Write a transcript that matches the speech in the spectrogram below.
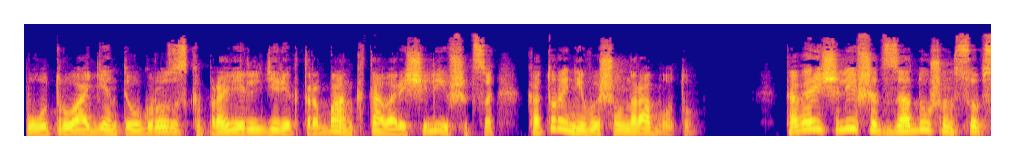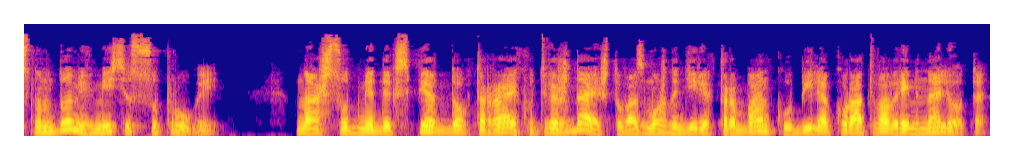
Поутру агенты угрозыска проверили директора банка, товарища Лившица, который не вышел на работу. Товарищ Лившиц задушен в собственном доме вместе с супругой. Наш судмедэксперт доктор Райх утверждает, что, возможно, директора банка убили аккурат во время налета.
